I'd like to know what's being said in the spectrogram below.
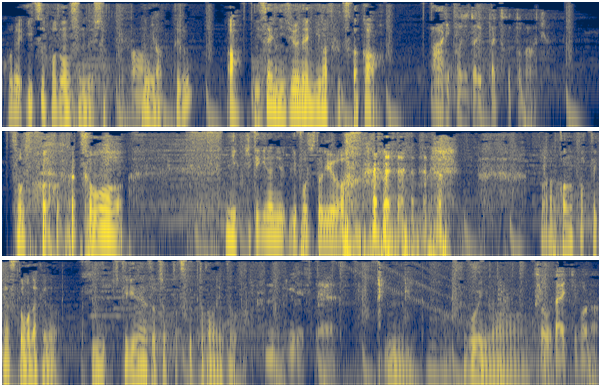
これいつ保存するんでしたっけ？もうやってる？あ、2020年2月2日か。ああ、リポジトリいっぱい作っとかなきゃ。そうそう。なんかもう、日記的なリポジトリを まあ、このポッドキャストもだけど、日記的なやつをちょっと作っとかないと。うん、いいですね。うん。すごいな超大規模な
